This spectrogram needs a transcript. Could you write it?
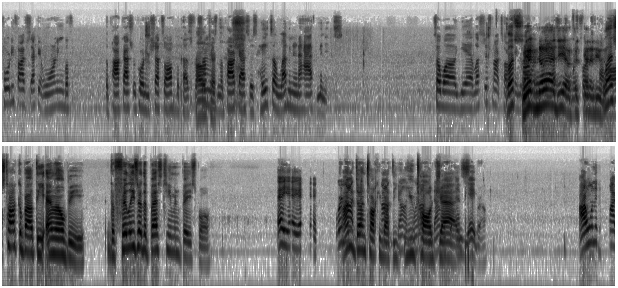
45 second warning before the podcast recording shuts off because for Oh, some okay. reason the podcast just hates 11 and a half minutes. So, uh, yeah, let's just not talk. Let's- into We have no idea if it's gonna do that. Let's talk about the MLB. The Phillies are the best team in baseball. Hey, hey, hey, hey. We're I'm not done talking not about the done. We're Utah not done Jazz. With the NBA, bro. I want to do my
